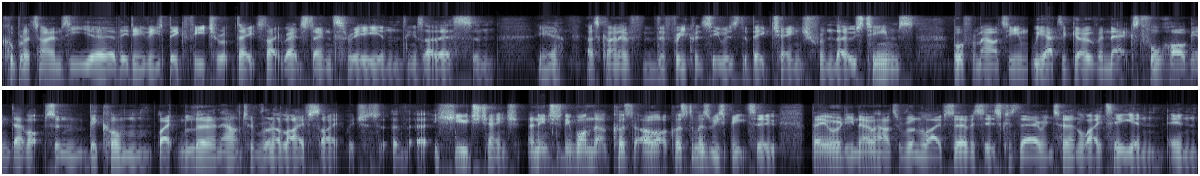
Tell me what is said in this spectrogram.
couple of times a year they do these big feature updates like Redstone 3 and things like this and Yeah, that's kind of the frequency was the big change from those teams. But from our team, we had to go the next full hog in DevOps and become like learn how to run a live site, which is a, a huge change. An interesting one that a lot of customers we speak to, they already know how to run live services because they're internal IT in in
